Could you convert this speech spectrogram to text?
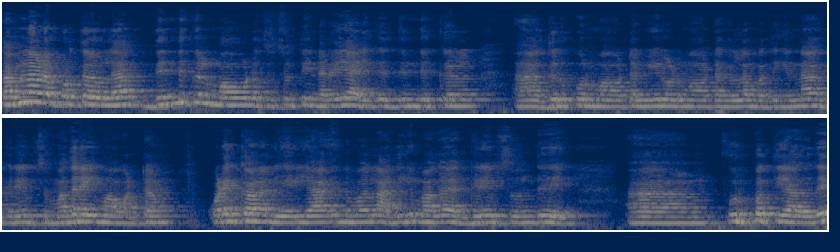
தமிழ்நாடை பொறுத்தளவில் திண்டுக்கல் மாவட்டத்தை சுற்றி நிறையா இருக்குது திண்டுக்கல் திருப்பூர் மாவட்டம் ஈரோடு மாவட்டங்கள்லாம் பார்த்திங்கன்னா கிரேப்ஸ் மதுரை மாவட்டம் கொடைக்கானல் ஏரியா இந்த மாதிரிலாம் அதிகமாக கிரேப்ஸ் வந்து உற்பத்தி ஆகுது.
